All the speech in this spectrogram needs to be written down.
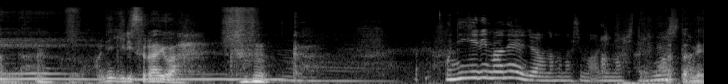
んだ。おにぎりつらいわ。おにぎりマネージャーの話もありましたよね。あったね。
